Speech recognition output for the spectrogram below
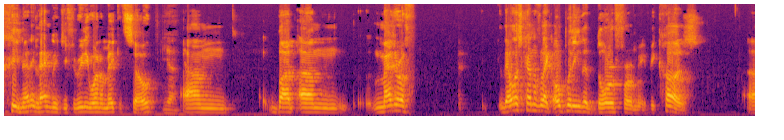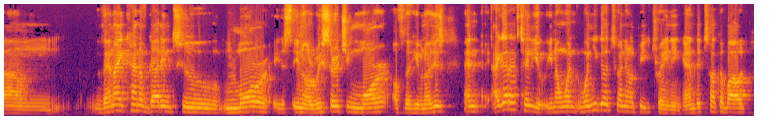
in any language if you really want to make it so. Yeah. Um, but um, matter of that was kind of like opening the door for me because um, then I kind of got into more, you know, researching more of the hypnosis. And I gotta tell you, you know, when when you go to an NLP training and they talk about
